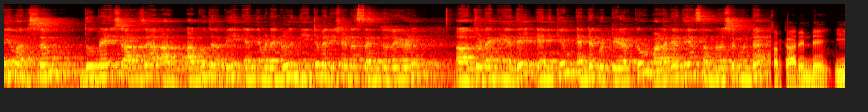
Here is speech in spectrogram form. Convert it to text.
ഈ വർഷം ദുബൈ ഷാർജ അബുദാബി എന്നിവിടങ്ങളിൽ നീറ്റ് പരീക്ഷയുടെ സെന്ററുകൾ തുടങ്ങിയതിൽ എനിക്കും എന്റെ കുട്ടികൾക്കും വളരെയധികം സന്തോഷമുണ്ട്. സർക്കാരിന്റെ ഈ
